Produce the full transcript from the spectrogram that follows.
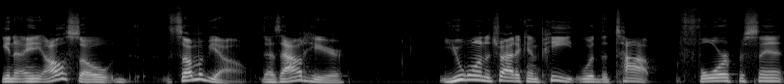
you know, and also some of y'all that's out here, you want to try to compete with the top 4%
